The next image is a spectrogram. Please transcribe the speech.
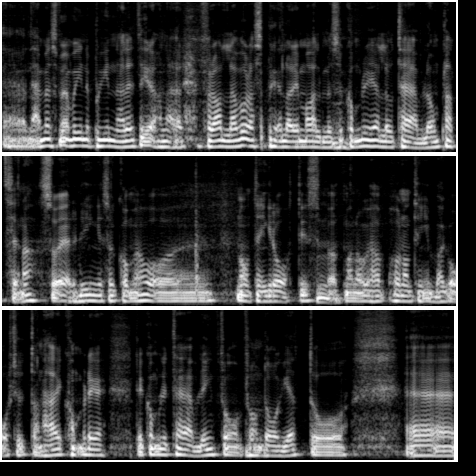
Eh, nej, men som jag var inne på innan lite grann här. För alla våra spelare i Malmö så kommer det gälla att tävla om platserna. Så är det. Det är ingen som kommer ha eh, någonting gratis för att man har, har någonting i bagage. Utan här kommer det, det kommer bli tävling från, från dag ett. Och, eh,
